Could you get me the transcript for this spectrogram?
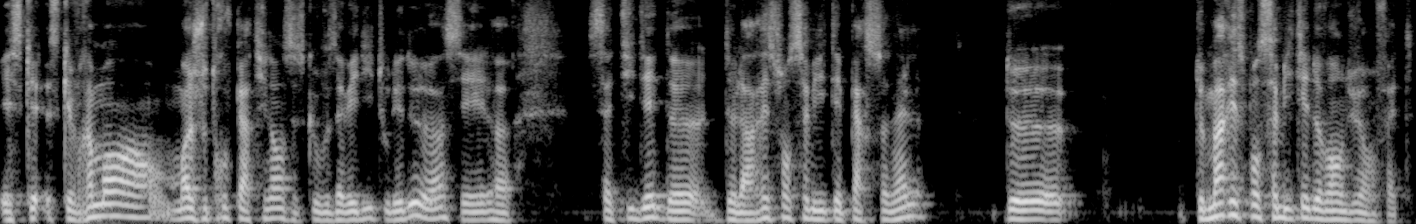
Et ce qui, est, vraiment, moi, je trouve pertinent, c'est ce que vous avez dit tous les deux, hein, c'est cette idée de, de, la responsabilité personnelle, de, de ma responsabilité devant Dieu, en fait.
